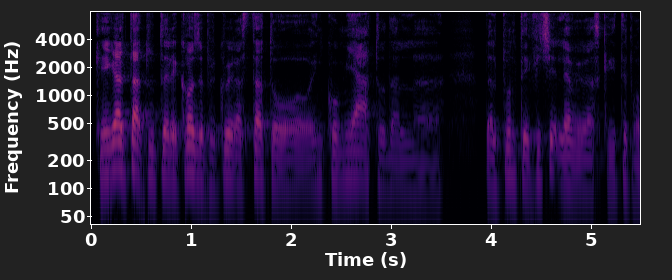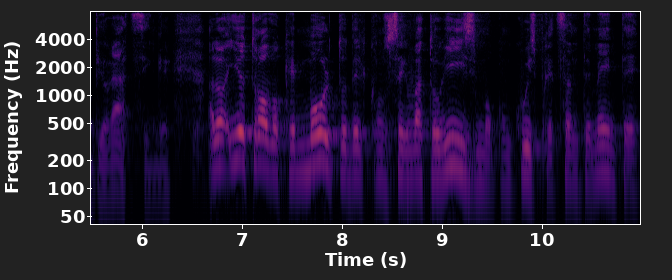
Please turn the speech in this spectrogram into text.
che in realtà tutte le cose per cui era stato encomiato dal, dal pontefice le aveva scritte proprio Ratzinger. Allora io trovo che molto del conservatorismo con cui sprezzantemente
